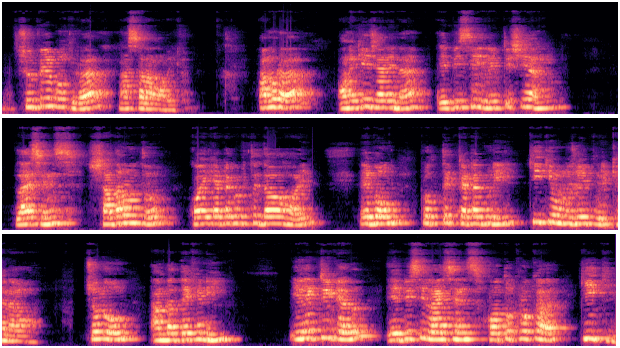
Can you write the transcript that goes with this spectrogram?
সুপ্রিয় বন্ধুরা, আসসালামু আলাইকুম। আমরা অনেকেই জানি না এবিসি ইলেকট্রিশিয়ান লাইসেন্স সাধারণত কয় ক্যাটাগরিতে দেওয়া হয় এবং প্রত্যেক ক্যাটাগরি কি কি অনুযায়ী পরীক্ষা নেওয়া হয়। চলুন আমরা দেখে নিই ইলেকট্রিক্যাল এবিসি লাইসেন্স কত প্রকার, কি কি,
